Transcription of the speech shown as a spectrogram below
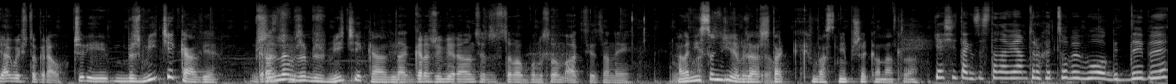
Jakbyś to grał? Czyli brzmi ciekawie. Przyznam, Gracz- że brzmi ciekawie. Tak, gracz wybierający dostawał bonusową akcję z danej. Ale nie sądziłem, że aż tak was nie przekona to. Ja się tak zastanawiałam trochę, co by było, gdyby,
